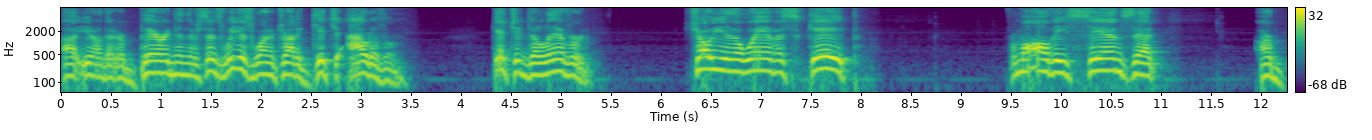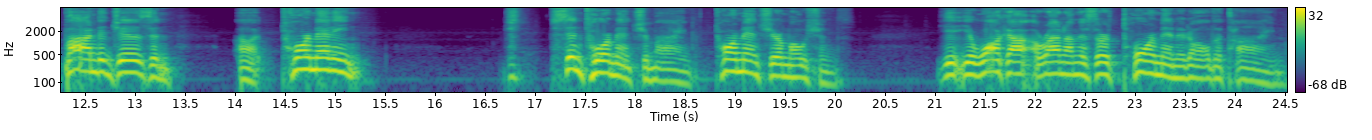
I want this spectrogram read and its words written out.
uh, you know, that are buried in their sins. We just want to try to get you out of them, get you delivered, show you the way of escape from all these sins that are bondages and uh, tormenting. Just sin torments your mind, torments your emotions. You, you walk out, around on this earth tormented all the time.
